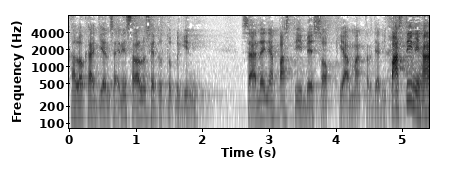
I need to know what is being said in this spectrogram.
kalau kajian saya ini selalu saya tutup begini. Seandainya pasti besok kiamat terjadi. Pasti nih ha.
